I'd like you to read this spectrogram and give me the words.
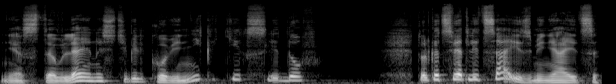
не оставляя на Стебелькове никаких следов. Только цвет лица изменяется,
